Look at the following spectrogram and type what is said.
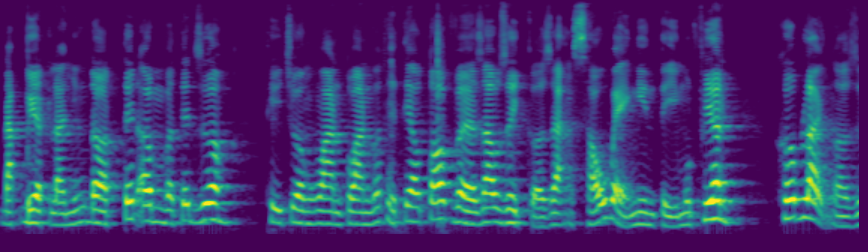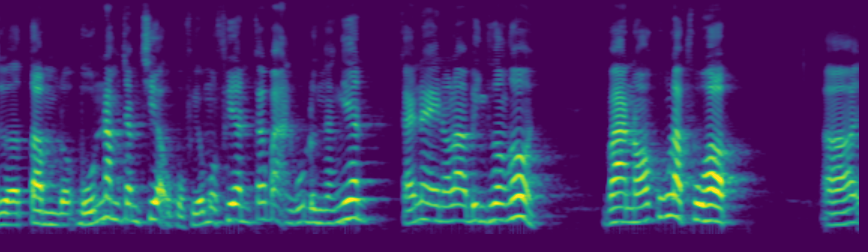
Đặc biệt là những đợt Tết âm và Tết dương. Thị trường hoàn toàn có thể teo tóp về giao dịch ở dạng 6-7 nghìn tỷ một phiên. Khớp lệnh ở giữa tầm độ 4-500 triệu cổ phiếu một phiên. Các bạn cũng đừng ngạc nhiên. Cái này nó là bình thường thôi. Và nó cũng là phù hợp. à,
